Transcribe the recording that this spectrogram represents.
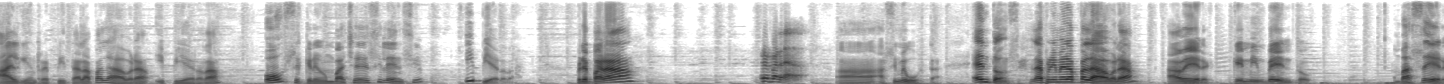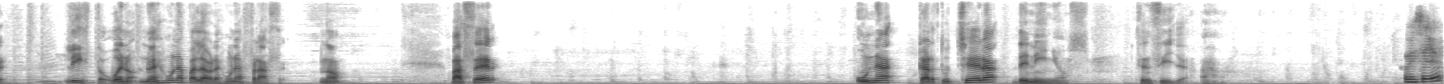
alguien repita la palabra y pierda, o se crea un bache de silencio y pierda. ¿Preparada? Preparada. Ah, así me gusta. Entonces, la primera palabra, a ver, ¿qué me invento? Va a ser, listo. Bueno, no es una palabra, es una frase, ¿no? Va a ser una cartuchera de niños. Sencilla, ajá. ¿Comienzo yo?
